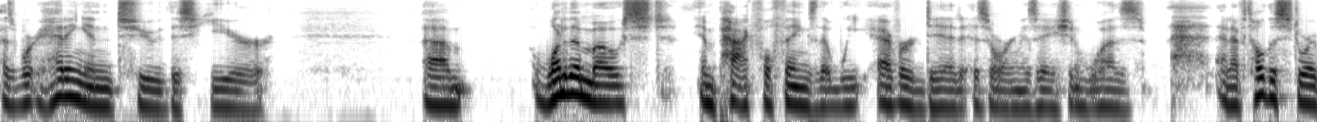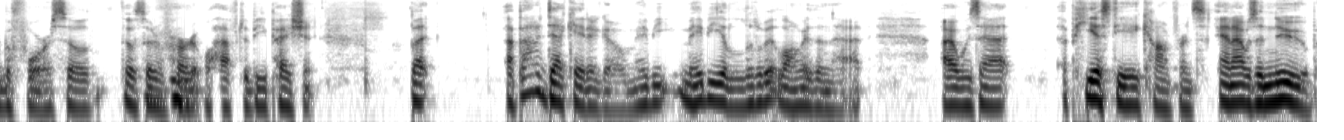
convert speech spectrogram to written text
as we're heading into this year, um, one of the most impactful things that we ever did as an organization was, and I've told this story before, so those that have heard mm-hmm. it will have to be patient. But about a decade ago, maybe maybe a little bit longer than that, I was at a PSDA conference and I was a noob.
